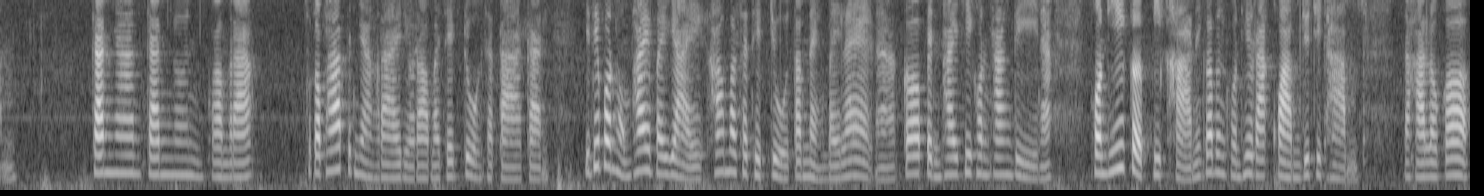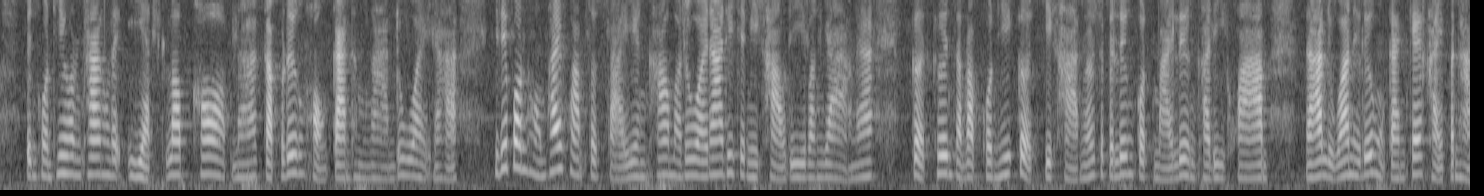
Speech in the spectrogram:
2023 การงานการเงิน ความรัก สุขภาพเป็นอย่างไร เดี๋ยวเรามาเช็คดวงชะตากัน อิทธิพลของไพ่ใบใหญ่เข้ามาสถิตอยู่ตำแหน่งใบแรกนะ ก็เป็นไพ่ที่ค่อนข้างดีนะ คนที่เกิดปีขานนี่ก็เป็นคนที่รักความยุติธรรม นะคะแล้วก็เป็นคนที่ค่อนข้างละเอียดรอบคอบนะกับเรื่องของการทำงานด้วยนะคะอิทธิพลของไพ่ความสดใสยังเข้ามาด้วยหน้าที่จะมีข่าวดีบางอย่างนะเกิดขึ้นสำหรับคนที่เกิดปีขานไม่ว่าจะเป็นเรื่องกฎหมายเรื่องคดีความนะคะหรือว่าในเรื่องของการแก้ไขปัญหา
